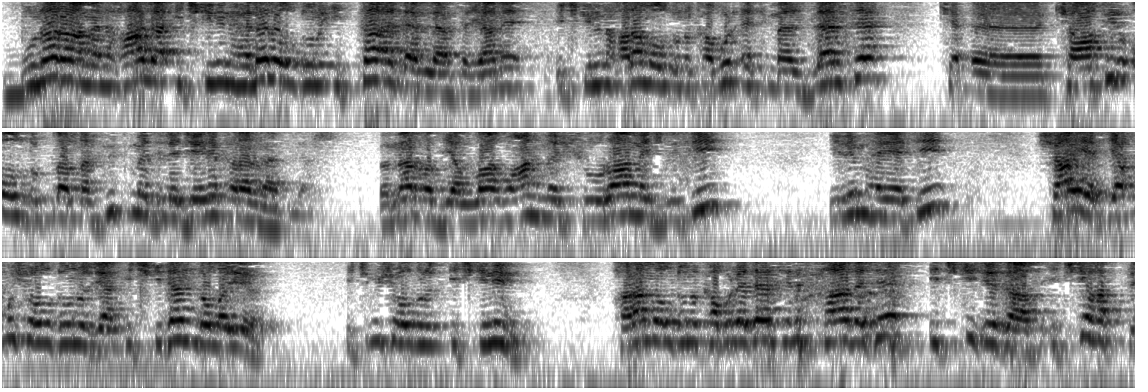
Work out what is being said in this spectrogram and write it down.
Buna rağmen hala içkinin helal olduğunu iddia ederlerse yani içkinin haram olduğunu kabul etmezlerse e, kafir olduklarına hükmedileceğine karar verdiler. Ömer radıyallahu anh ve şura meclisi ilim heyeti şayet yapmış olduğunuz yani içkiden dolayı içmiş olduğunuz içkinin haram olduğunu kabul ederseniz sadece içki cezası, içki hattı,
